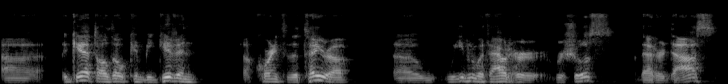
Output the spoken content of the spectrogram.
Uh, a get, although can be given according to the Torah, uh, even without her rishus, without her das,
